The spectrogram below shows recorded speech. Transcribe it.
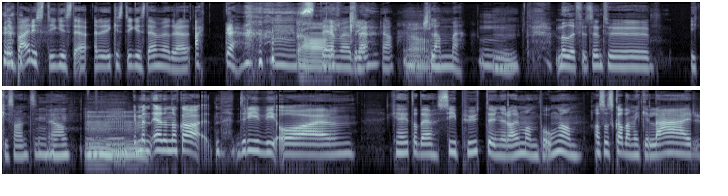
Det er bare stygge ste... Eller ikke stygge stemødre, ekle Ja. stemødre. Ja. Ja. Slemme. Mm. Maleficent, hun Ikke sant? Mhm. Ja. Mm. Ja, men er det noe Driver vi og um, Hva heter det? Sy pute under armene på ungene? Altså, skal de ikke lære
